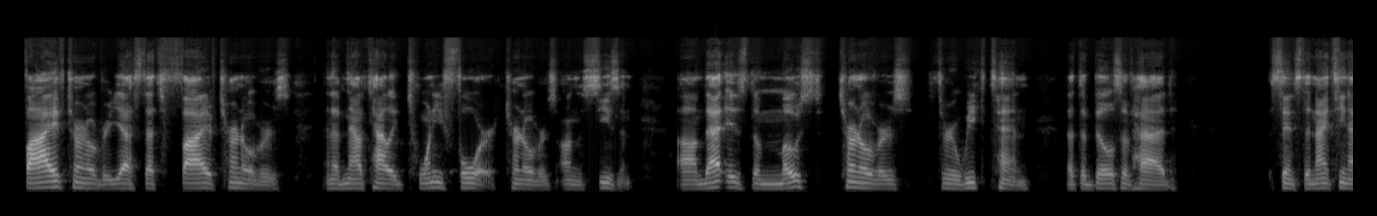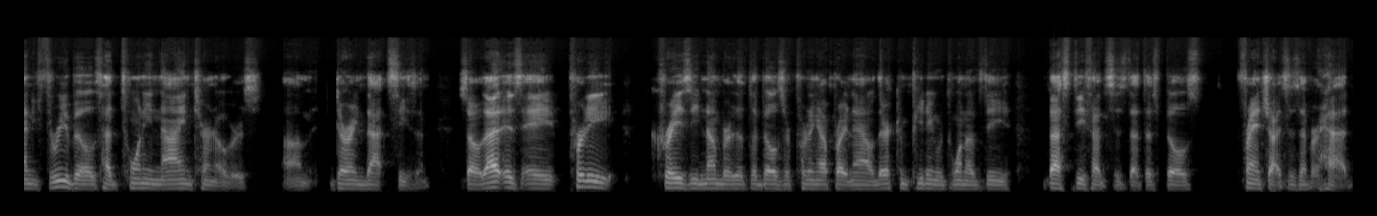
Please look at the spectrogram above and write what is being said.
five turnovers. Yes, that's five turnovers and have now tallied 24 turnovers on the season. Um, that is the most turnovers through week 10 that the Bills have had since the 1993 Bills had 29 turnovers um, during that season. So that is a pretty crazy number that the Bills are putting up right now. They're competing with one of the best defenses that this Bills franchise has ever had.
